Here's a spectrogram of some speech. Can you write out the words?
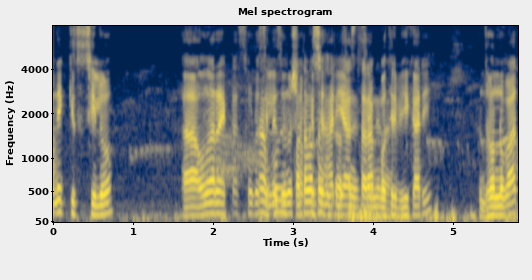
অনেক কিছু ছিল। ওনারা একটা ছোট হ্যাঁ, ছেলের জন্য সবকিছু হারিয়ে আজ তারা পথের ভিখারি। ধন্যবাদ।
